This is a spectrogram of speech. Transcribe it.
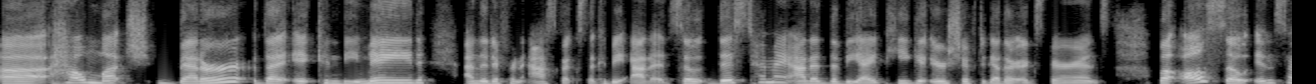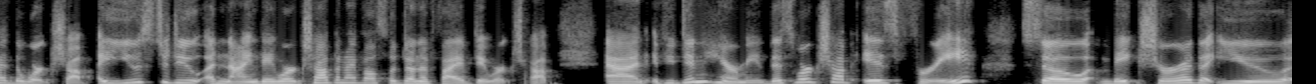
uh, how much better that it can be made and the different aspects that could be added. So this time I added the VIP get your shift together experience, but also inside the workshop, I used to do a nine day workshop and I've also done a five day workshop. And if you didn't hear me, this workshop is free. So make sure that you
